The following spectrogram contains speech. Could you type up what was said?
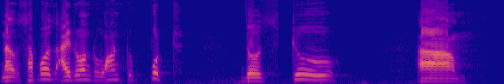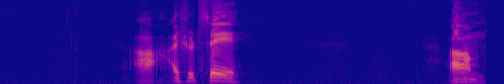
Now, suppose I do not want to put those two um, uh, I should say um,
